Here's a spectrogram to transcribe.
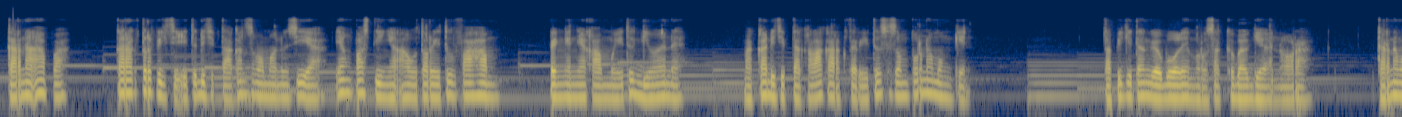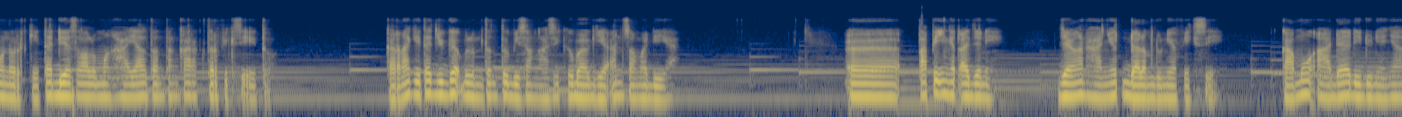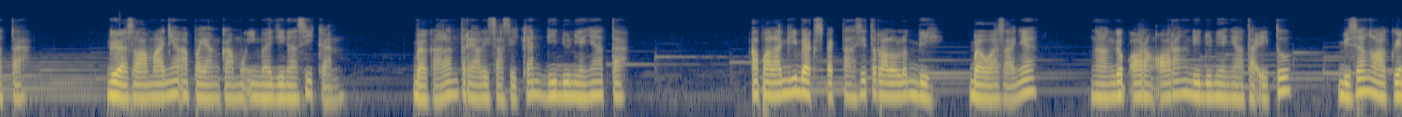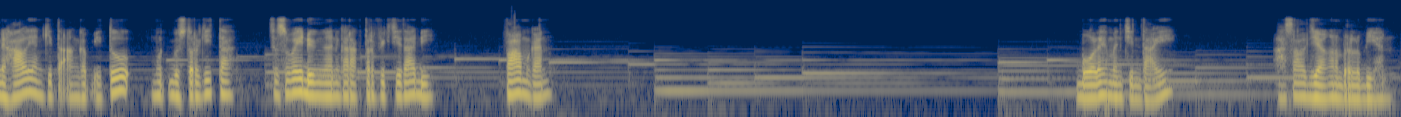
Karena apa? Karakter fiksi itu diciptakan sama manusia yang pastinya autor itu paham pengennya kamu itu gimana. Maka diciptakanlah karakter itu sesempurna mungkin. Tapi kita nggak boleh merusak kebahagiaan orang. Karena menurut kita dia selalu menghayal tentang karakter fiksi itu. Karena kita juga belum tentu bisa ngasih kebahagiaan sama dia. Eh, tapi ingat aja nih, jangan hanyut dalam dunia fiksi. Kamu ada di dunia nyata Gak selamanya apa yang kamu imajinasikan bakalan terrealisasikan di dunia nyata. Apalagi berekspektasi terlalu lebih, bahwasanya nganggep orang-orang di dunia nyata itu bisa ngelakuin hal yang kita anggap itu mood booster kita, sesuai dengan karakter fiksi tadi. Paham kan? Boleh mencintai, asal jangan berlebihan.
